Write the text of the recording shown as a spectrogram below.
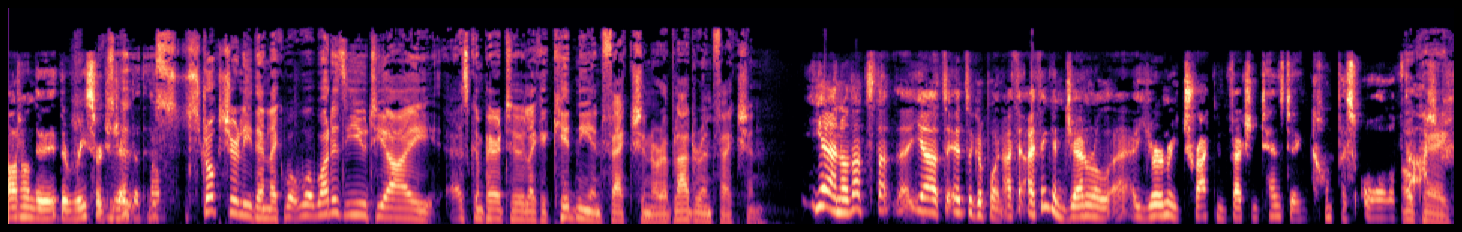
hot on the, the research agenda the Structurally, then, like, what, what is a UTI as compared to like a kidney infection or a bladder infection? Yeah, no, that's that. uh, Yeah, it's, it's a good point. I, th- I think in general, uh, a urinary tract infection tends to encompass all of that, Okay,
